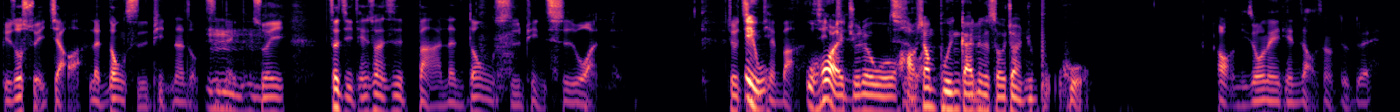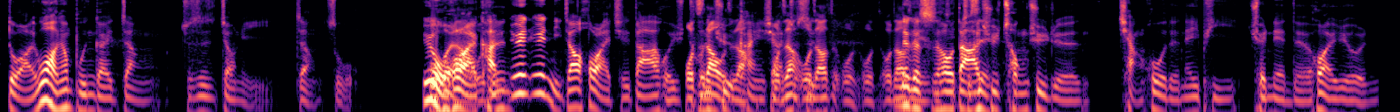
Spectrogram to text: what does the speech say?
比如说水饺啊、冷冻食品那种之类的，嗯所以这几天算是把冷冻食品吃完了。就今天吧、我后来觉得我好像不应该那嗯个时候叫你去补货。哦，你说那一天早上对不对？对啊，我好像不应该这样，就是叫你这样做。因为我后来看，因为因为你知道，后来其实大家回去我知道，我知道，看一下，我知道，我知道，我我我知道那个时候大家去冲去的抢货的那一批全年的，后来就有人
